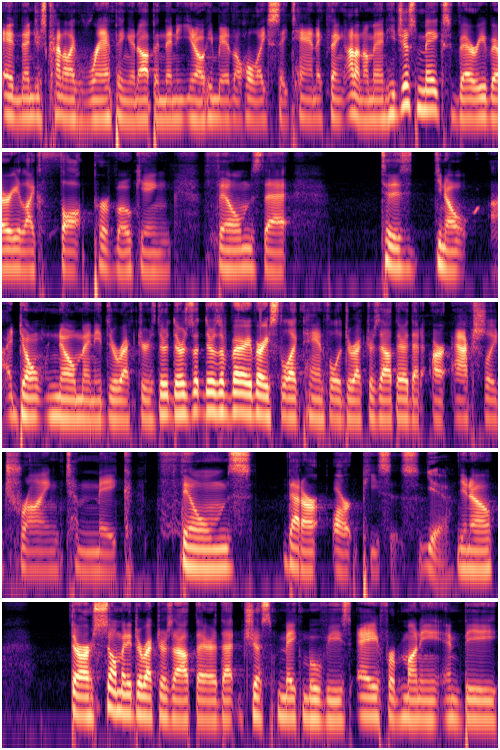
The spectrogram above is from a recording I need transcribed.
and then just kind of like ramping it up and then you know he made the whole like satanic thing. I don't know man. He just makes very very like thought-provoking films that to this you know i don't know many directors. There, there's a, there's a very very select handful of directors out there that are actually trying to make films that are art pieces. Yeah. you know? There are so many directors out there that just make movies a for money and b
